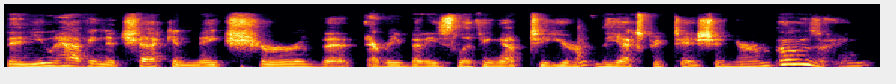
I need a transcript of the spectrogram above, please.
than you having to check and make sure that everybody's living up to your the expectation you're imposing?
